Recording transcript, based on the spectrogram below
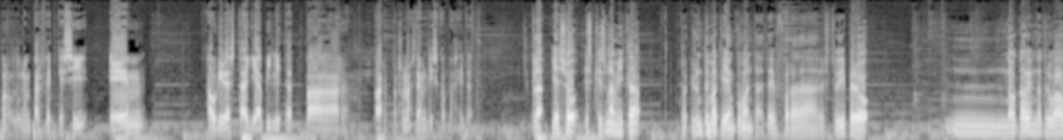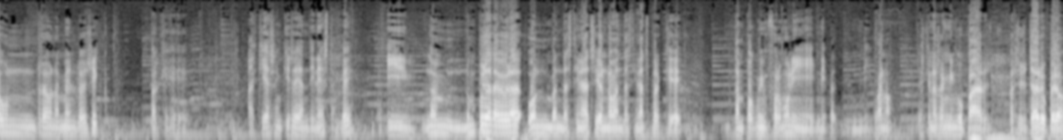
bueno, donem per fet que sí. Em, hauria d'estar ja habilitat per, per persones amb discapacitat. Clar, i això és que és una mica... Perquè és un tema que ja hem comentat, eh, fora de l'estudi, però mm, no acabem de trobar un raonament lògic perquè aquí a Sant Quirze hi ha diners també i no, no em posaré a veure on van destinats i on no van destinats perquè tampoc m'informo ni, ni, ni... Bueno, és que no sóc ningú per, per jutjar-ho, però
